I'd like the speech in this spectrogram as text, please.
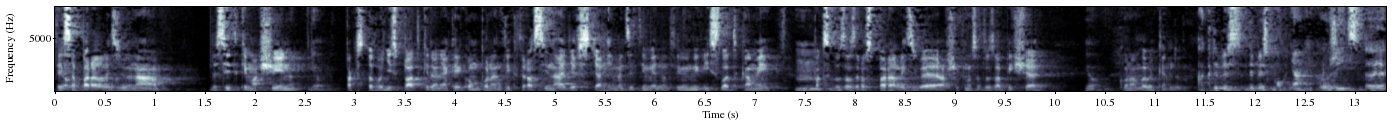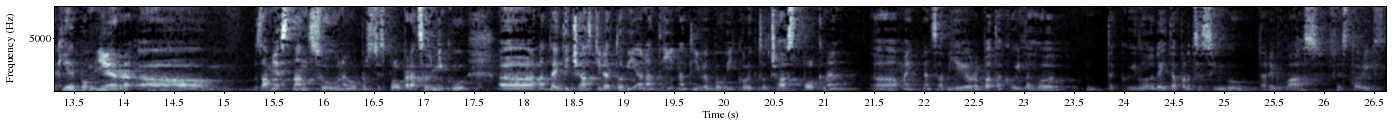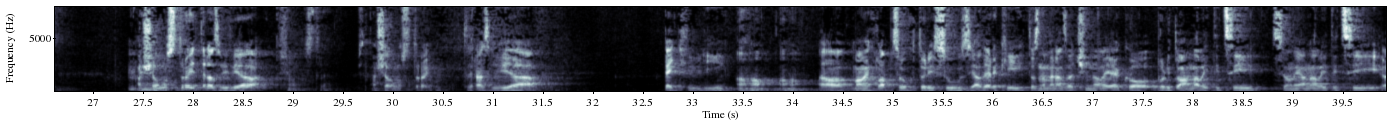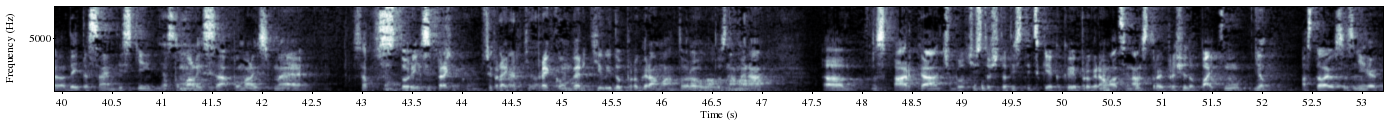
ty Jo. se paralyzují na desítky mašin, Jo. pak se to hodí zpátky do nějaké komponenty, která si najde vzťahy mezi těmi jednotlivými výsledkami, pak se to zase rozparalizuje a všechno se to zapíše Jo. jako na backendu. A kdybys, kdybys mohl nějak jako říct, eh, jaký je poměr uh, zaměstnanců nebo prostě spolupracovníků uh, na té ty části datové a na té na tý webové, kolik to třeba spolkne uh, maintenance a výroba takového, takového data processingu tady u vás ve Stories? A Šelmostroj teraz vyvíja Šelmostroj. A Šelmostroj teraz vyvíja 5 ľudí. Aha, aha. A máme chlapcov, ktorí sú z jaderky, to znamená začínali ako, boli to analytici, silní analytici, uh, data scientisti a pomaly, sa, pomaly sme sa v stories pre, pre, prekonvertili do programátorov, Aha, to znamená uh, z Arka, čo bol čisto štatistický ako keby programovací nástroj, prešiel do Pythonu jo. a stávajú sa z nich ako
